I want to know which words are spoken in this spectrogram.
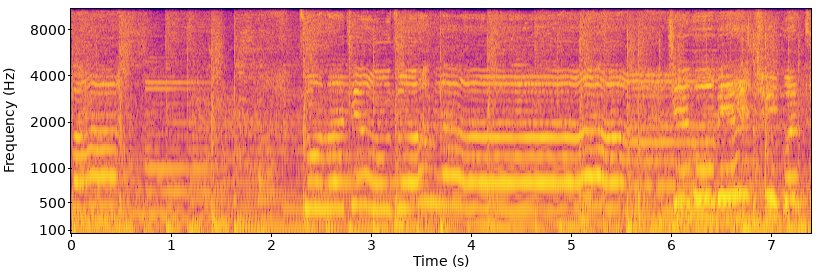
吧。做了就做了，结果别去管它。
